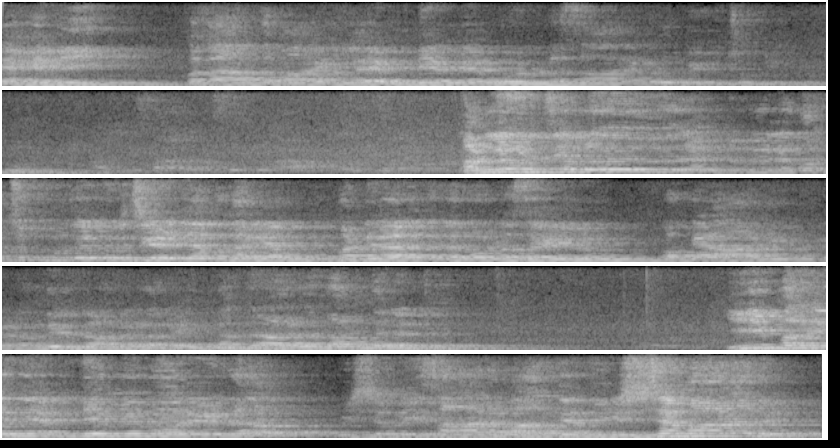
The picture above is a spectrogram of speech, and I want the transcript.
ലഹരി പദാർത്ഥമായിട്ടുള്ള എം ഡി എം എ പോലുള്ള സാധനങ്ങൾ ഉപയോഗിച്ചുകൊണ്ടിരിക്കുന്നു. കള്ളു കുടിച്ച് നമ്മൾ കുറച്ച് കൂടുതൽ കുടിച്ചു കഴിഞ്ഞാൽ നമുക്കറിയാം പണ്ട് കാലത്തിന്റെ റോഡ് സൈഡിലും ഒക്കെ ആടി കിടന്നിരുന്ന ആളുകളാണ്. ഇന്നത്തെ ആളുകൾ നടന്നില്ലല്ലോ ഈ പറയുന്ന എം ഡി എം എ പോലെയുള്ള ഈ വിഷമാണത്.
